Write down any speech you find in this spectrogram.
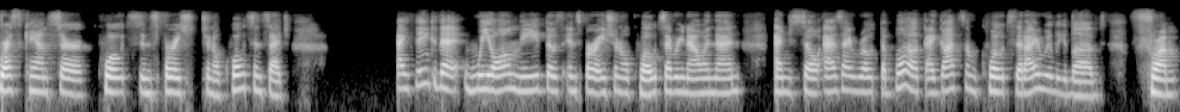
breast cancer quotes, inspirational quotes and such. I think that we all need those inspirational quotes every now and then. And so as I wrote the book, I got some quotes that I really loved from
